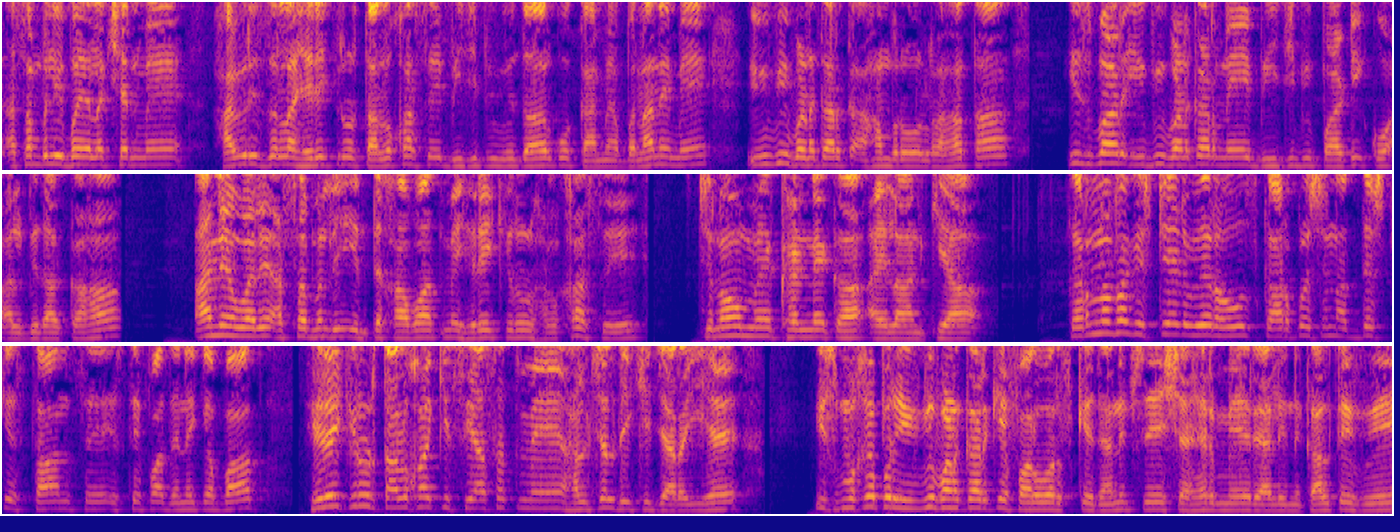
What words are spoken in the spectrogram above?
असेंबली बाई इलेक्शन में हावेरी जिला हिरेकिरोड तालुका से बीजेपी उम्मीदवार को कामयाब बनाने में यूबी बनकर का अहम रोल रहा था। इस बार यूबी बनकर ने बीजेपी पार्टी को अलविदा कहा। आने वाले असेंबली इंतखाबात में हिरेकिरोड हल्का से चुनाव में खड़ने का ऐलान किया। कर्नाटक स्टेट वेयर हाउस कारपोरेशन अध्यक्ष के स्थान से इस्तीफा देने के बाद हिरेकिरूर तालुका की सियासत में हलचल देखी जा रही है। इस मौके पर यूपी बनकर के फॉलोअर्स के जानब से शहर में रैली निकालते हुए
